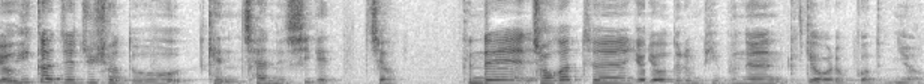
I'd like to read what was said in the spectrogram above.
여기까지 해주셔도 괜찮으시겠죠? 근데 저 같은 여- 여드름 피부는 그게 어렵거든요.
